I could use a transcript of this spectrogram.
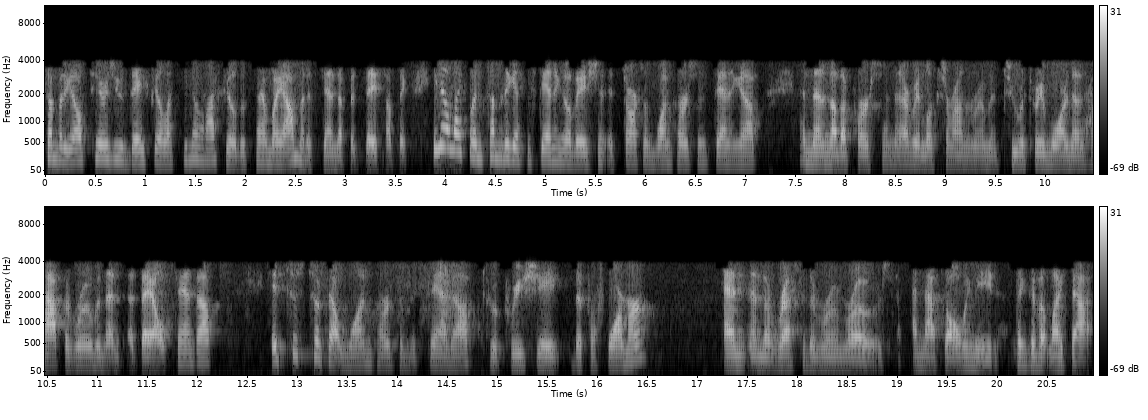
somebody else hears you, they feel like, you know what, I feel the same way. I'm going to stand up and say something. You know, like when somebody gets a standing ovation, it starts with one person standing up and then another person, and everybody looks around the room and two or three more, and then half the room, and then they all stand up. It just took that one person to stand up to appreciate the performer, and then the rest of the room rose. And that's all we need. Think of it like that.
